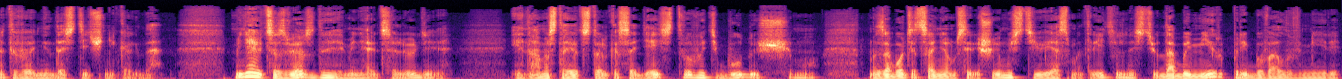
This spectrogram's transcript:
этого не достичь никогда. Меняются звезды, меняются люди, и нам остается только содействовать будущему, заботиться о нем с решимостью и осмотрительностью, дабы мир пребывал в мире,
